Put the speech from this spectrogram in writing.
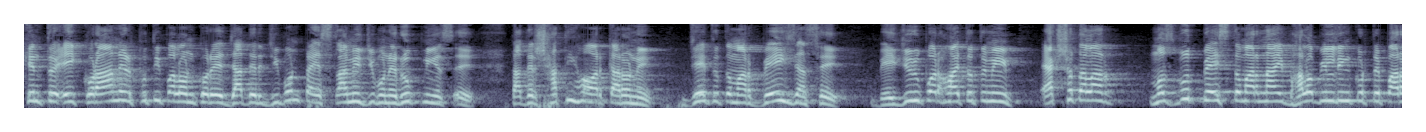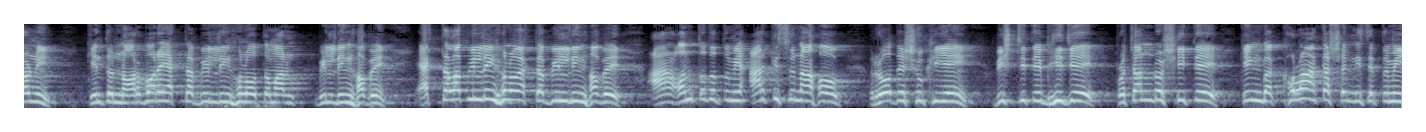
কিন্তু এই কোরআনের প্রতিপালন করে যাদের জীবনটা ইসলামী জীবনে রূপ নিয়েছে, তাদের সাথী হওয়ার কারণে যেহেতু তোমার বেইজ আছে বেইজের উপর হয়তো তুমি একশো তলার মজবুত বেইজ তোমার নাই, ভালো বিল্ডিং করতে পারোনি, কিন্তু নরবরে একটা বিল্ডিং হলো তোমার বিল্ডিং হবে। একতলা বিল্ডিং হলো একটা বিল্ডিং হবে। আর অন্তত তুমি আর কিছু না হোক, রোদে শুকিয়ে, বৃষ্টিতে ভিজে প্রচণ্ড শীতে, কিংবা খোলা আকাশের নিচে তুমি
